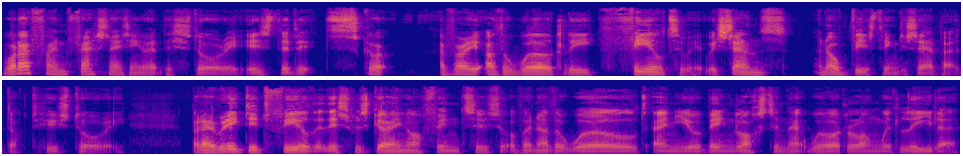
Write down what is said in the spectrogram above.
What I find fascinating about this story is that it's got a very otherworldly feel to it, which sounds an obvious thing to say about a Doctor Who story. But I really did feel that this was going off into sort of another world, and you were being lost in that world along with Leela.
